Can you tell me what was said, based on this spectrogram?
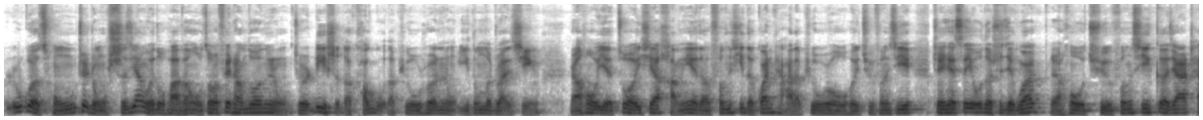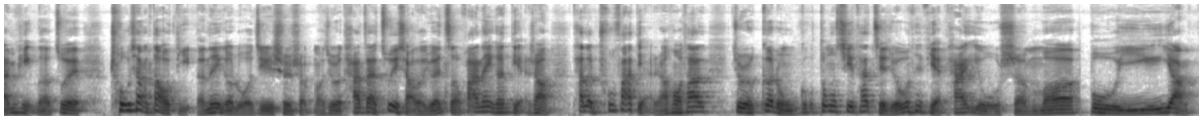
如果从这种时间维度划分，我做了非常多那种就是历史的考古的，譬如说那种移动的转型，然后也做一些行业的分析的观察的，譬如说我会去分析这些 CEO 的世界观，然后去分析各家产品的最抽象到底的那个逻辑是什么，就是它在最小的原子化那个点上它的出发点，然后它就是各种东西它解决问题点它有什么不一样。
